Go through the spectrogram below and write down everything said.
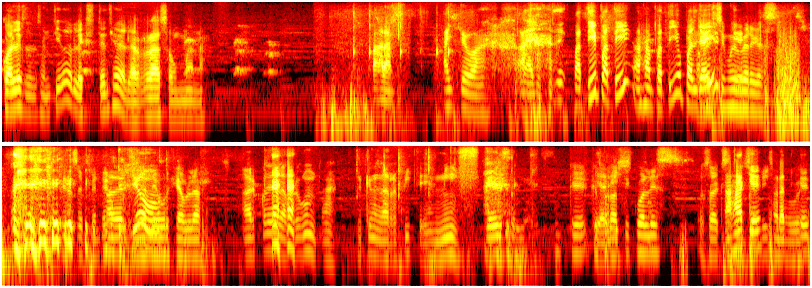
¿Cuál es el sentido de la existencia de la raza humana? Para mí. Ahí te va. ¿Para ti, para ti? Ajá, ¿para ti o para el Jair? Sí, muy vergas. a ver, yo... le urge hablar. A ver, ¿cuál es la pregunta? Es que me la repite, Miss. ¿Qué, que para ti cuál es? O sea, Ajá, ¿qué? ¿Para ti qué?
